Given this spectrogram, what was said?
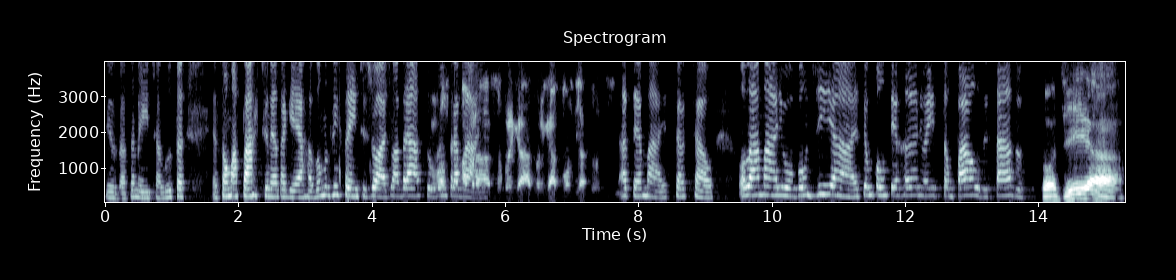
Exatamente, a luta é só uma parte né, da guerra. Vamos em frente, Jorge. Um abraço, bom trabalho. Um abraço, obrigado, obrigado, bom dia a todos. Até mais, tchau, tchau. Olá, Mário, bom dia. Esse é um conterrâneo aí de São Paulo, do estado? Bom dia,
